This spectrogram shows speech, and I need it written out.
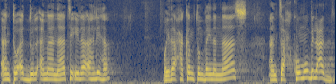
an tu'addu al-amanati ila ahliha wa idha hakamtum bayna an-nas an bil-'adl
